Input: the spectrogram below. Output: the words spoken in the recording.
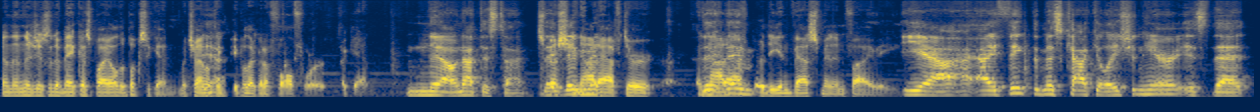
And then they're just gonna make us buy all the books again, which I don't yeah. think people are gonna fall for again. No, not this time. Especially they, not made, after they, not after the investment in 5e. Yeah, I, I think the miscalculation here is that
